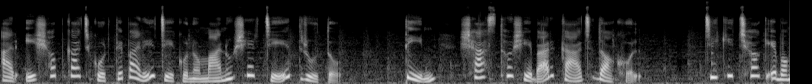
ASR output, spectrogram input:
আর এসব কাজ করতে পারে যে কোনো মানুষের চেয়ে দ্রুত। তিন, স্বাস্থ্যসেবার কাজ দখল। চিকিৎসক এবং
